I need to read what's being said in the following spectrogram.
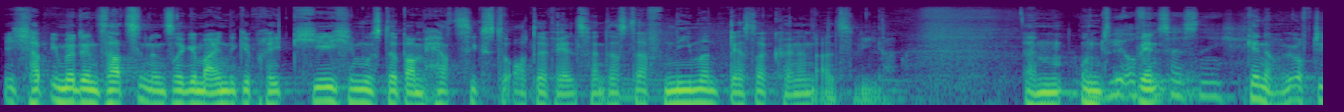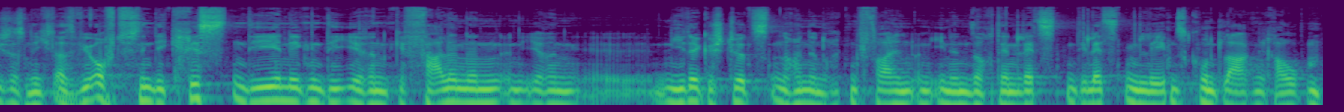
Ich habe immer den Satz in unserer Gemeinde geprägt, Kirche muss der barmherzigste Ort der Welt sein. Das darf niemand besser können als wir. Ähm, und, wie oft wenn, ist das nicht? Genau, wie oft ist das nicht? Also wie oft sind die Christen diejenigen, die ihren Gefallenen, und ihren äh, Niedergestürzten noch in den Rücken fallen und ihnen noch den letzten, die letzten Lebensgrundlagen rauben,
